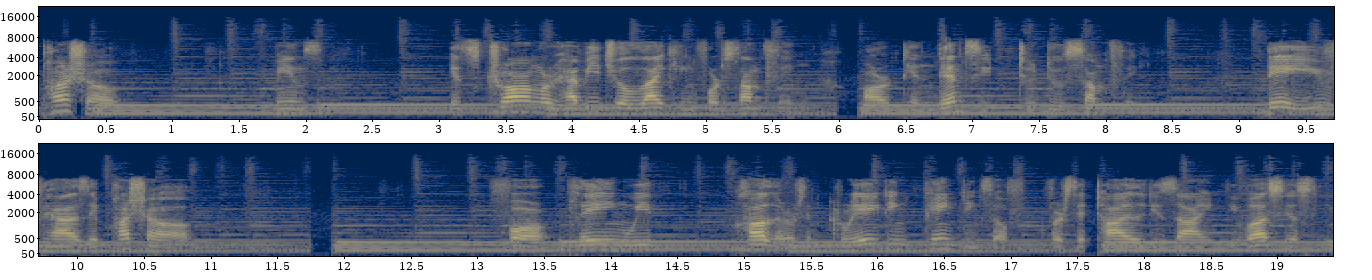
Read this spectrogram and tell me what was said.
Partial means a strong or habitual liking for something or tendency to do something. Dave has a passion for playing with colors and creating paintings of versatile design vivaciously.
